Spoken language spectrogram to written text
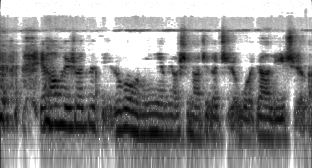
然后会说自己，如果我明年没有升到这个职，我就要离职了。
